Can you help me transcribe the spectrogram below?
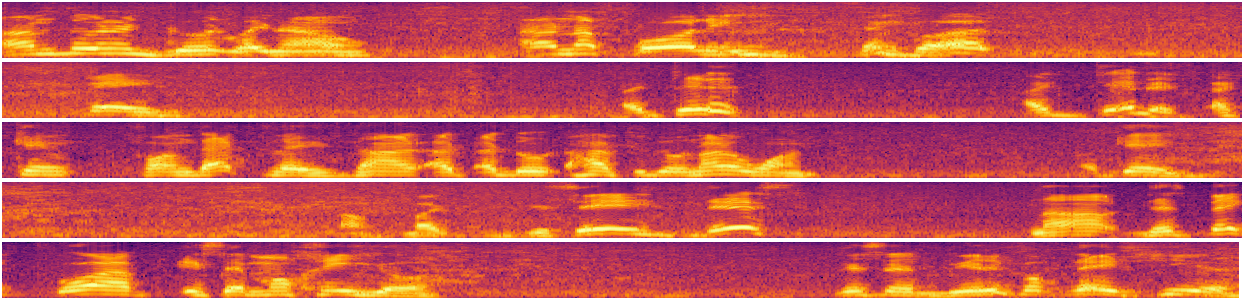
I'm doing it good right now. I'm not falling. Thank God. Okay. I did it. I did it. I came from that place. Now I, I don't have to do another one. Okay. Uh, but you see this? Now this big rock is a mojillo. This is a beautiful place here.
